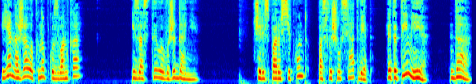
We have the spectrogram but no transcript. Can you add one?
Я нажала кнопку звонка и застыла в ожидании. Через пару секунд послышался ответ. «Это ты, Мия?» «Да,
